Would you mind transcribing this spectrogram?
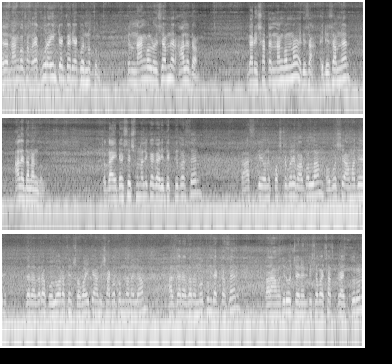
এটা নাঙ্গল সঙ্গে এক পুরা ইনটেক গাড়ি একবার নতুন। কিন্তু নাঙ্গল রয়েছে আপনার আলাদা। গাড়ির সাথে নাঙ্গল না, এটা এটা হচ্ছে আপনার আলাদা নাঙ্গল। তো গাড়িটা হচ্ছে সোনালিকা গাড়ি, দেখতে পাচ্ছেন তো আজকে অনেক কষ্ট করে বার করলাম। অবশ্যই আমাদের যারা যারা ফলোয়ার আছেন সবাইকে আমি স্বাগতম জানাইলাম। আর যারা যারা নতুন দেখতেছেন, তারা আমাদের ওই চ্যানেলটি সবাই সাবস্ক্রাইব করুন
